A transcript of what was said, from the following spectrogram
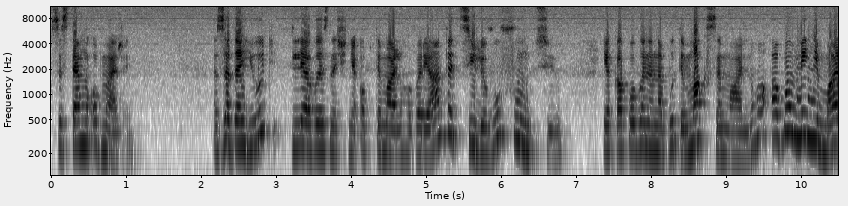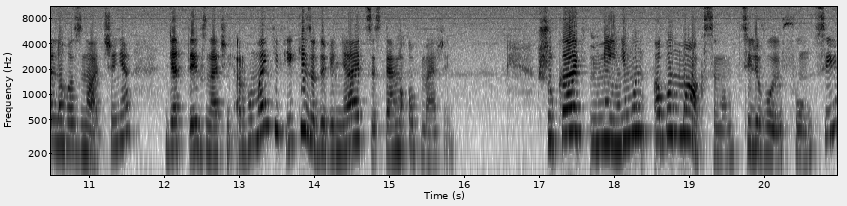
систему обмежень. Задають для визначення оптимального варіанта цільову функцію, яка повинна бути максимального або мінімального значення для тих значень аргументів, які задовільняють систему обмежень. Шукають мінімум або максимум цільової функції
